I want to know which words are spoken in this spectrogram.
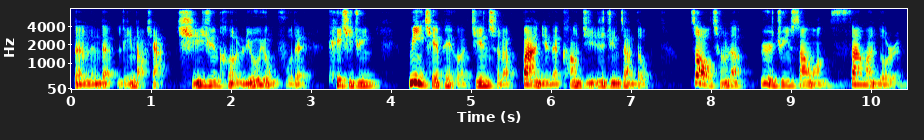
等人的领导下，起义军和刘永福的 K 七军密切配合，坚持了半年的抗击日军战斗，造成了日军伤亡三万多人，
